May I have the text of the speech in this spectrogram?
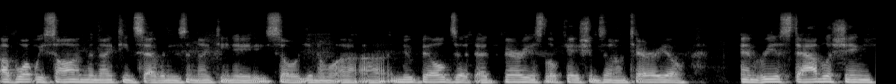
of what we saw in the 1970s and 1980s. So, you know, uh, uh, new builds at, at various locations in Ontario and reestablishing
